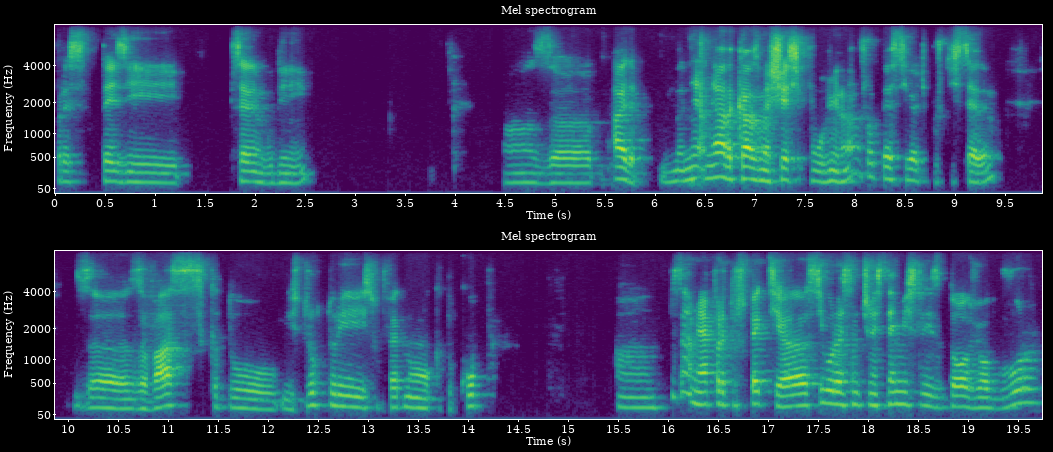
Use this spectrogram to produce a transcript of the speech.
през тези 7 години а, за... Айде, ня, няма да казваме 6,5, защото те си вече почти 7. За, за вас като инструктори и съответно като клуб. А, не знам, някаква ретроспекция. Сигурен съм, че не сте мислили за този отговор,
